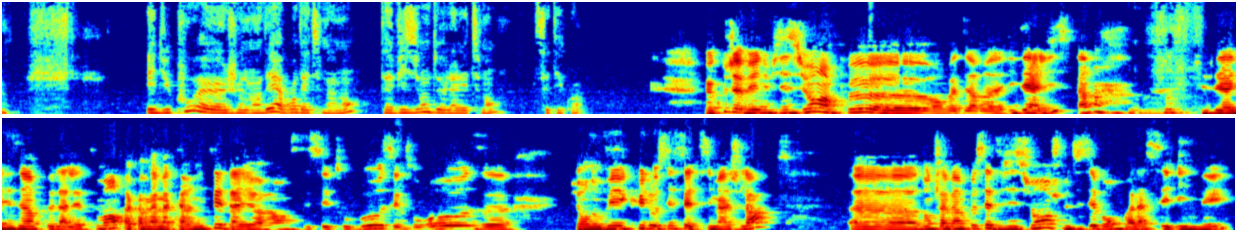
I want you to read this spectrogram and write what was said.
Et du coup, je me demandais, avant d'être maman, ta vision de l'allaitement, c'était quoi? Écoute, j'avais une vision un peu, euh, on va dire, euh, idéaliste. Hein Idéaliser un peu l'allaitement, enfin comme la maternité d'ailleurs. Hein. On se dit c'est tout beau, c'est tout rose. Euh, puis on nous véhicule aussi cette image-là. donc j'avais un peu cette vision. Je me disais bon, voilà, c'est inné.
